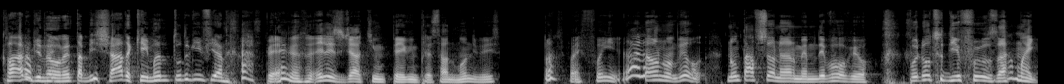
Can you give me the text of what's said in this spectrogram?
Claro que não, né? Tá bichada, queimando tudo que enfia. na- Ah, pega. Eles já tinham pego emprestado um monte de vezes. Pronto, vai, foi. Ah, não, não viu? Não tá funcionando mesmo, devolveu. Por outro dia eu fui usar, mas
